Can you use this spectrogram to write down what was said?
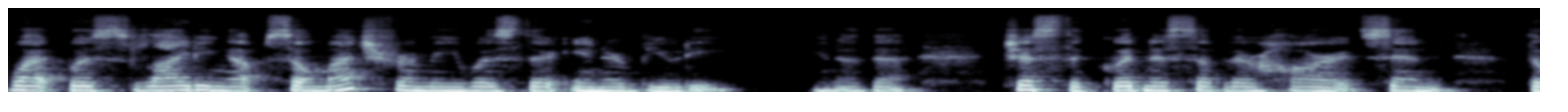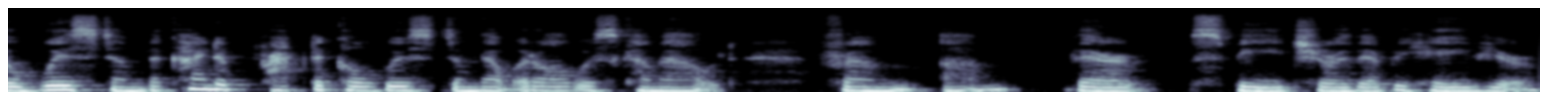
what was lighting up so much for me was their inner beauty. You know, the just the goodness of their hearts and the wisdom, the kind of practical wisdom that would always come out from um, their speech or their behavior.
